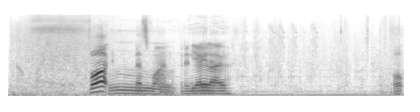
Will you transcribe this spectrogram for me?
Fuck. That's fine. Ooh, I didn't. YOLO. Oh,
